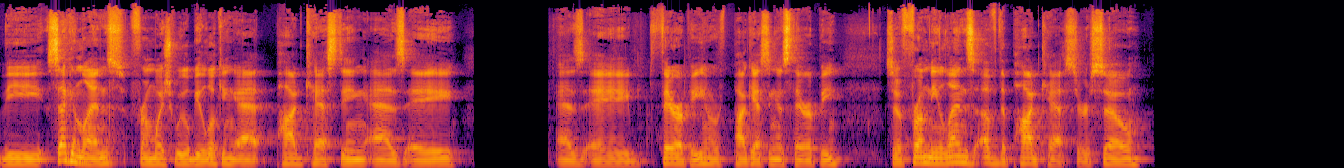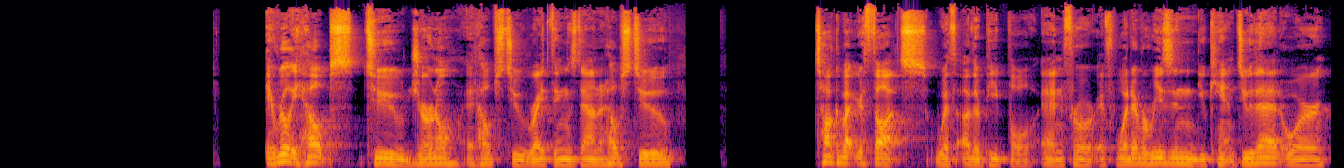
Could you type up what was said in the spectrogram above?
the second lens from which we will be looking at podcasting as a as a therapy or podcasting as therapy. So from the lens of the podcaster. So it really helps to journal, it helps to write things down, it helps to talk about your thoughts with other people. And for if whatever reason you can't do that or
